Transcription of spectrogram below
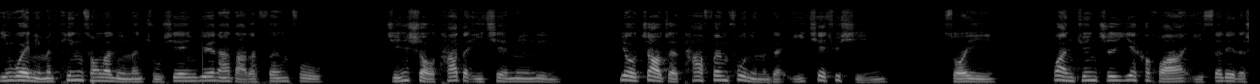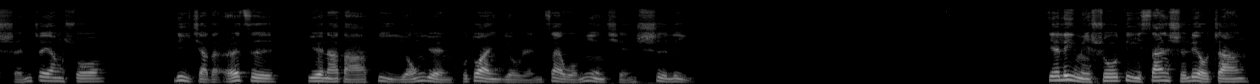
因为你们听从了你们祖先约拿达的吩咐，谨守他的一切命令，又照着他吩咐你们的一切去行，所以。”万军之耶和华以色列的神这样说：利甲的儿子约拿达必永远不断有人在我面前示例。耶利米书第三十六章。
